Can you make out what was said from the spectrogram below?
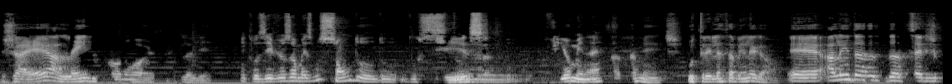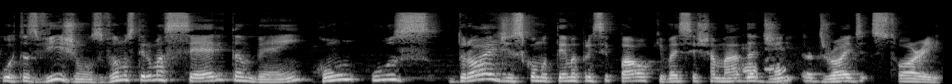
já é além do Clone Wars aquilo ali. Inclusive usa o mesmo som do, do, do, Isso. do filme, né? Exatamente. O trailer tá bem legal. É, além da, da série de curtas Visions, vamos ter uma série também com os droids como tema principal, que vai ser chamada de A Droid Story.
